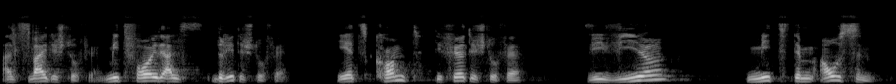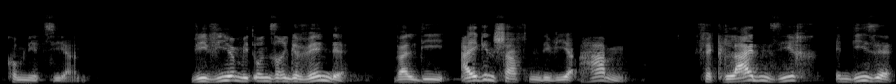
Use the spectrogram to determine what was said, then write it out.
als zweite Stufe, mit Freude als dritte Stufe. Jetzt kommt die vierte Stufe, wie wir mit dem Außen kommunizieren, wie wir mit unseren Gewände, weil die Eigenschaften, die wir haben, verkleiden sich in diese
